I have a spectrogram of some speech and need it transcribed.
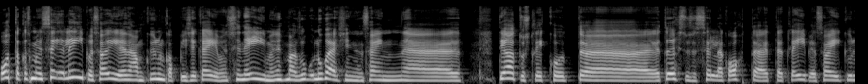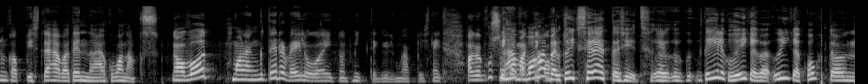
oota, kas meil see leib ja sai enam külmkapis ei käi, ma ütlesin ei, nüüd ma lugesin, sain äh, teaduslikud tõestused selle kohta, et, et leib ja sai külmkapist lähevad enneaegu vanaks no vot, ma olen terve elu hoidnud mitte külmkapis neid, aga kus jah, aga vahepeal kõik seletasid, tegelikult õige, õige koht on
